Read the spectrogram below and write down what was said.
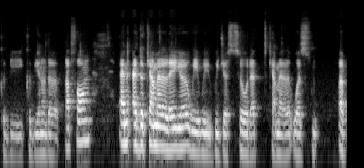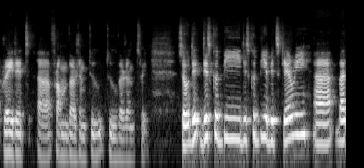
could be could be another platform. And at the Camel layer, we we, we just saw that Camel was upgraded uh, from version two to version three. So th this could be this could be a bit scary, uh, but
